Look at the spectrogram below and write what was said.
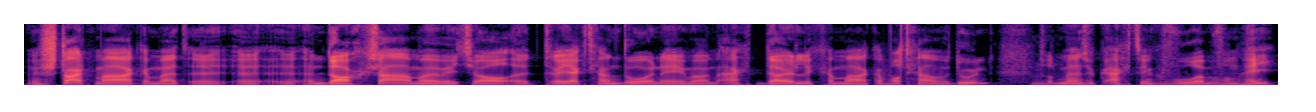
een start maken met een dag samen, weet je wel. Het traject gaan doornemen en echt duidelijk gaan maken wat gaan we doen. Zodat Mhm. mensen ook echt een gevoel hebben van, hey,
